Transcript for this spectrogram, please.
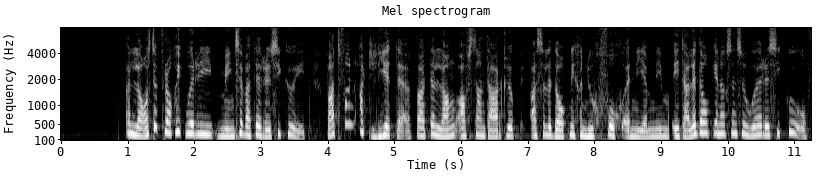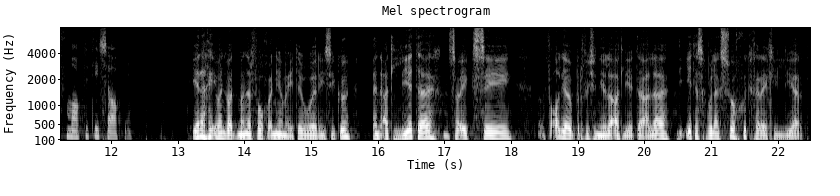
'n Laaste vraagie oor die mense wat 'n risiko het. Wat van atlete wat 'n lang afstand hardloop as hulle dalk nie genoeg vog inneem nie, het hulle dalk enigsins 'n hoë risiko of maak dit nie saak nie? Enige iemand wat minder vog inneem het 'n hoë risiko in atlete sou ek sê veral jou professionele atlete, hulle die eet is gewoonlik so goed gereguleer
